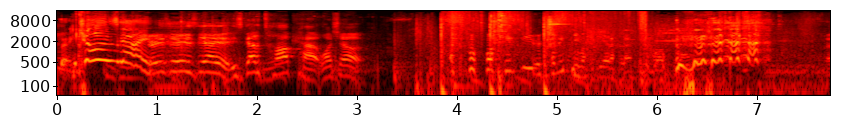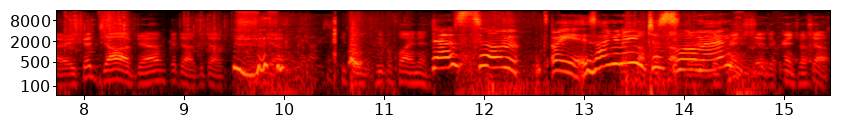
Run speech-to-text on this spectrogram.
Kill this guy! There he is, there he is. Yeah, yeah. He's got a top hat. Watch out. Why is he running like that? All right. Good job, Jam. Good job. Good job. Yeah. People, people flying in. Just, um, wait, is that your name? Just stop. little They're- They're man? cringe, dude. They're cringe. Watch out.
